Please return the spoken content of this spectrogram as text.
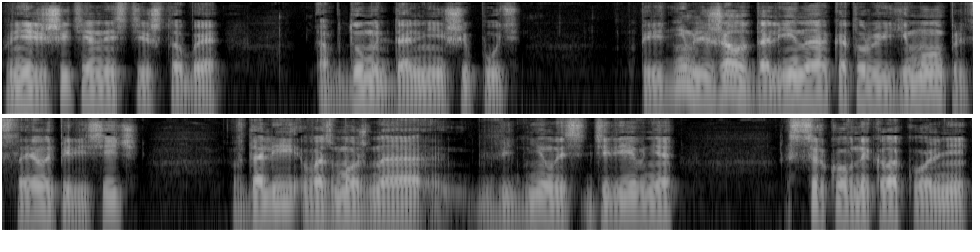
в нерешительности, чтобы обдумать дальнейший путь. Перед ним лежала долина, которую ему предстояло пересечь. Вдали, возможно, виднелась деревня с церковной колокольней.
